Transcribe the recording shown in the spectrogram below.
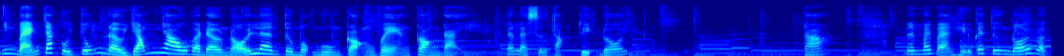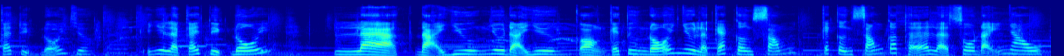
Nhưng bản chất của chúng đều giống nhau và đều nổi lên từ một nguồn trọn vẹn, tròn đầy. Đó là sự thật tuyệt đối. Đó. Nên mấy bạn hiểu cái tương đối và cái tuyệt đối chưa? Kiểu như là cái tuyệt đối là đại dương như đại dương còn cái tương đối như là các cơn sóng. Các cơn sóng có thể là xô đẩy nhau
